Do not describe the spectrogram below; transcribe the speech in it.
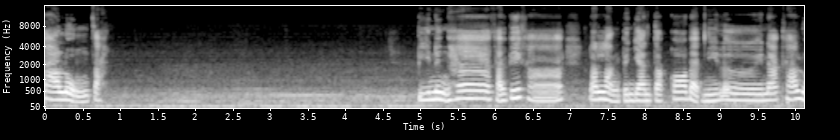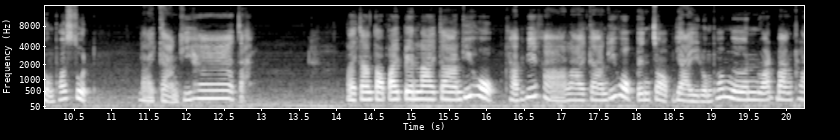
กาหลงจ้ะ ปี 15 ค่ะพี่ขาด้านหลังเป็นยันตะก้อแบบนี้เลยนะคะ หลวงพ่อสุดรายการที่ 5 จ้ะ รายการต่อไปเป็นรายการที่ 6 ค่ะพี่พี่ขารายการที่ 6 เป็นจอบใหญ่หลวงพ่อเงินวัดบางคล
